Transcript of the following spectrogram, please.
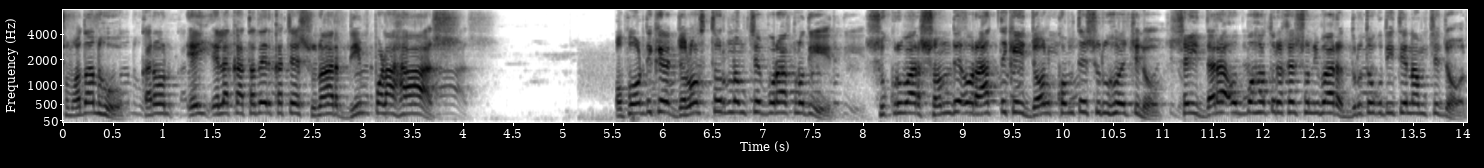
সমাধান হোক, কারণ এই এলাকা তাদের কাছে সোনার ডিম পড়া হাঁস। অপরদিকে জলস্তর নামছে বরাক নদীর। শুক্রবার সন্ধে ও রাত থেকেই জল কমতে শুরু হয়েছিল। সেই দ্বারা অব্যাহত রেখে শনিবার দ্রুতগতিতে নামছে জল।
